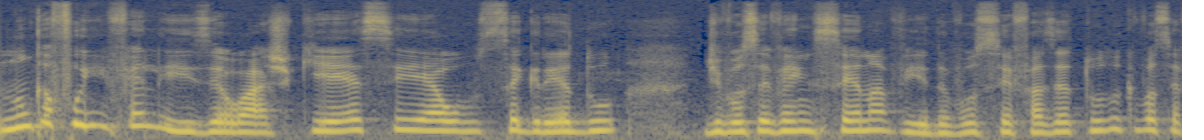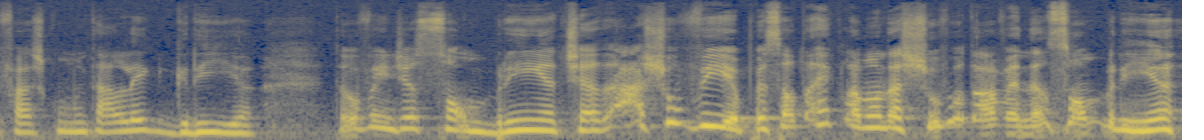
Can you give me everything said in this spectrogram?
Nunca fui infeliz. Eu acho que esse é o segredo de você vencer na vida. Você fazer tudo que você faz com muita alegria. Então eu vendia sombrinha, tinha. Ah, chovia. O pessoal tá reclamando da chuva, eu estava vendendo sombrinha.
